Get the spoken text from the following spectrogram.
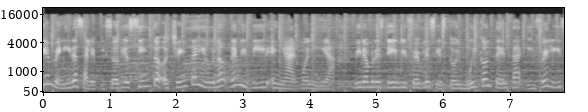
Bienvenidas al episodio 181 de Vivir en Armonía. Mi nombre es Jamie Febles y estoy muy contenta y feliz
